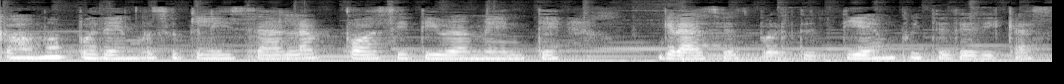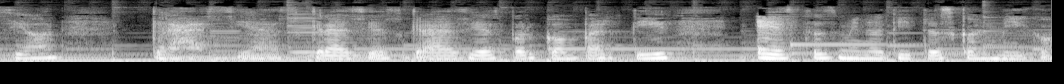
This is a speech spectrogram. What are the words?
cómo podemos utilizarla positivamente. Gracias por tu tiempo y tu dedicación. Gracias, gracias, gracias por compartir estos minutitos conmigo.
